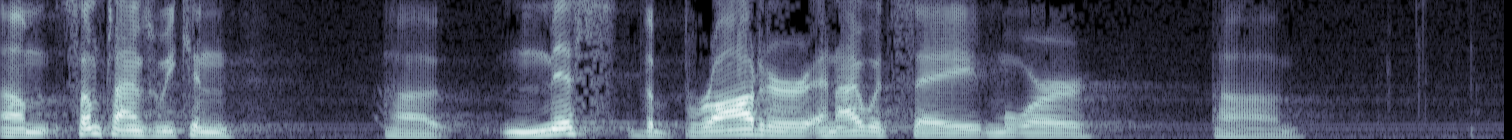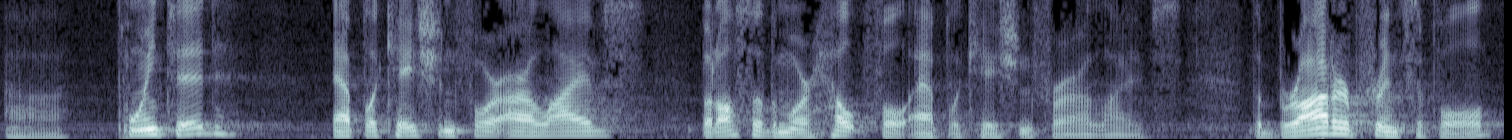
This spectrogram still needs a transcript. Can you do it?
um, sometimes we can uh, miss the broader and I would say more uh, uh, pointed application for our lives, but also the more helpful application for our lives. The broader principle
